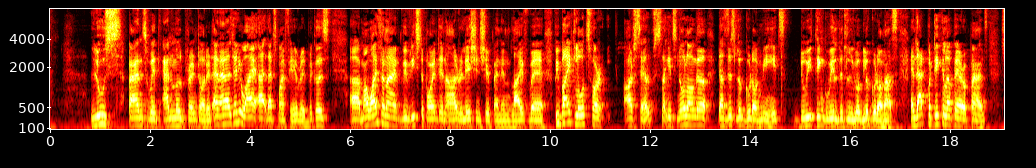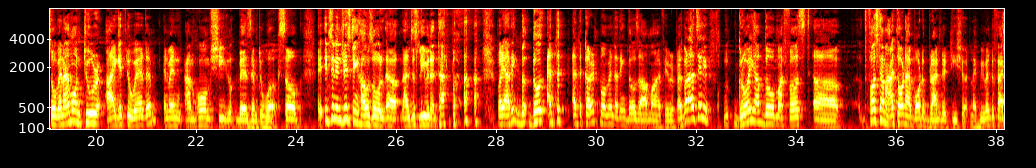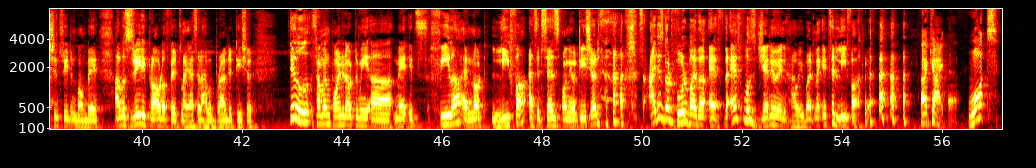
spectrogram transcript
loose pants with animal print on it, and, and I'll tell you why I, that's my favorite because. Uh, my wife and I, we've reached a point in our relationship and in life where we buy clothes for ourselves. Like it's no longer does this look good on me. It's do we think will this will look good on us? And that particular pair of pants. So when I'm on tour, I get to wear them, and when I'm home, she wears them to work. So it's an interesting household. Uh, I'll just leave it at that. but I think th- those at the at the current moment, I think those are my favorite pants. But I'll tell you, growing up though, my first. Uh, the first time I thought I bought a branded T-shirt. Like we went to Fashion Street in Bombay. I was really proud of it. Like I said, I have a branded T-shirt. Till someone pointed out to me, uh, it's Fila and not Leafa, as it says on your T-shirt. so I just got fooled by the F. The F was genuine, Howie, but like it said Leafa. Okay, what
